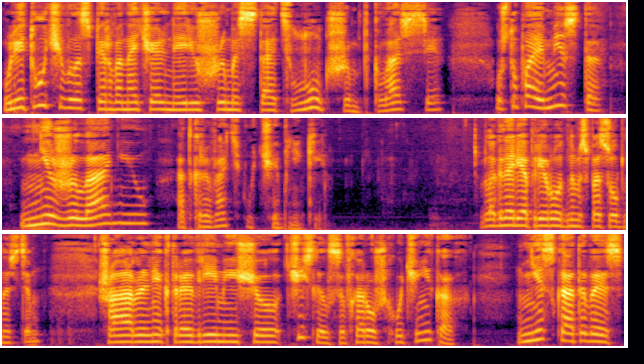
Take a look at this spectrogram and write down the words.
улетучивалась первоначальная решимость стать лучшим в классе, уступая место нежеланию открывать учебники. Благодаря природным способностям Шарль некоторое время еще числился в хороших учениках, не скатываясь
